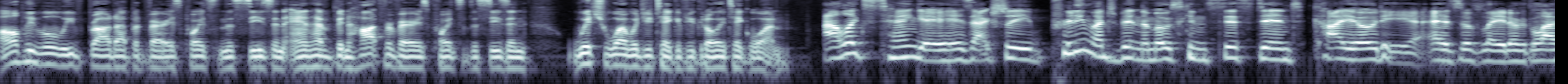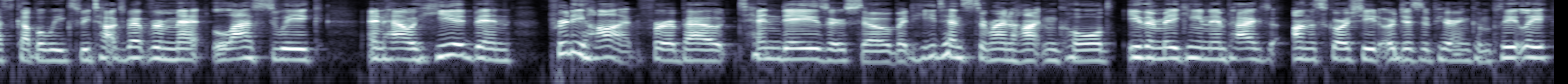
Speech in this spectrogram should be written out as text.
all people we've brought up at various points in the season and have been hot for various points of the season. Which one would you take if you could only take one? Alex Tanguay has actually pretty much been the most consistent coyote as of late over the last couple weeks. We talked about Vermette last week and how he had been pretty hot for about 10 days or so, but he tends to run hot and cold, either making an impact on the score sheet or disappearing completely.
